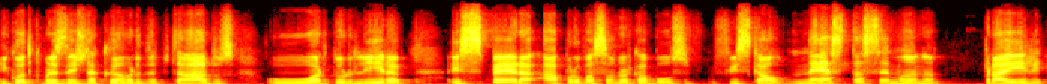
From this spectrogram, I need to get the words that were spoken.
enquanto que o presidente da Câmara dos Deputados, o Arthur Lira, espera a aprovação do arcabouço fiscal nesta semana, para ele,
